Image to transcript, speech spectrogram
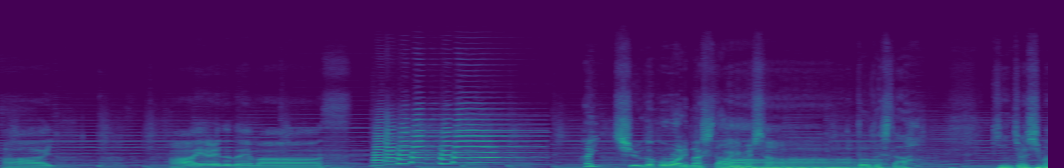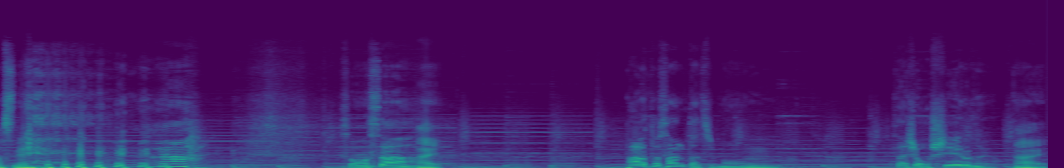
はーい。はーいありがとうございます。はい収穫終わりました。終わりました。どうでした？緊張しますね。そのさ、はい。パートさんたちもうん。最初教えるのよ、はい。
